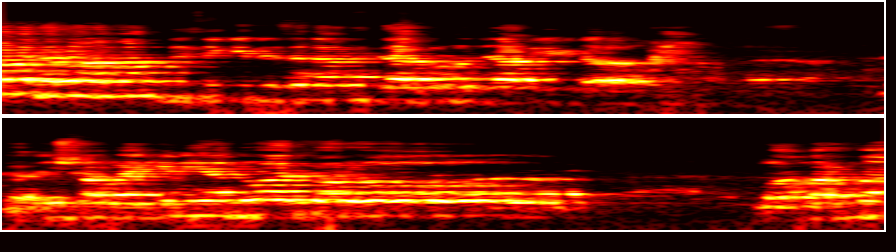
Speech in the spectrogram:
আমাদের আমাদের না না সবাইকে নিয়ে দোয়া করো। আমার মা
